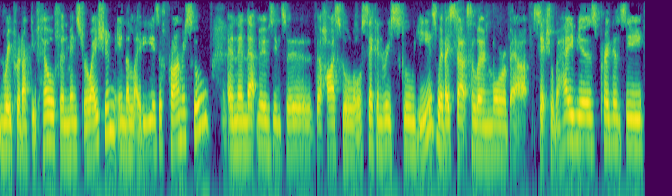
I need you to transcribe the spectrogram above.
reproductive health and menstruation in the later years of primary school. And then that moves into the high school or secondary school years where they start to learn more about sexual behaviours, pregnancy,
